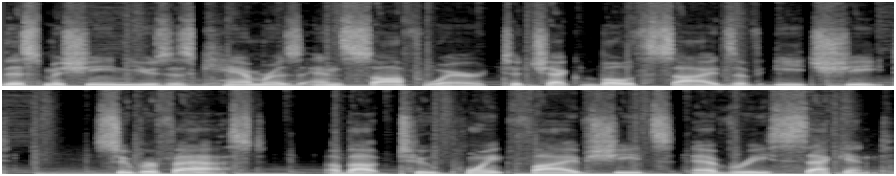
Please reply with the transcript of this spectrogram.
This machine uses cameras and software to check both sides of each sheet. Super fast, about 2.5 sheets every second.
